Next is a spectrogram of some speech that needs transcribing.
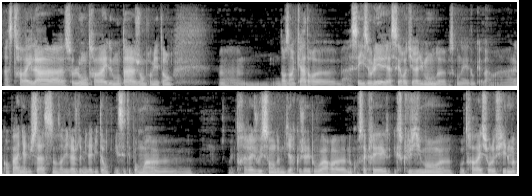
à ce travail-là, à ce long travail de montage en premier temps euh, dans un cadre euh, bah, assez isolé, assez retiré du monde, parce qu'on est donc bah, à la campagne, à Lussas, dans un village de 1000 habitants. Et c'était pour moi euh, très réjouissant de me dire que j'allais pouvoir me consacrer exclusivement au travail sur le film,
